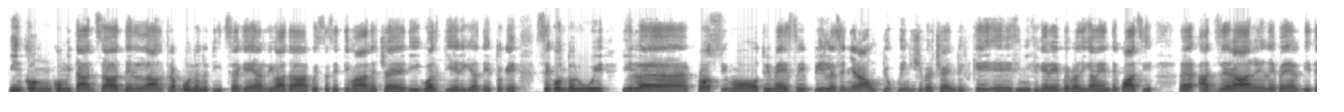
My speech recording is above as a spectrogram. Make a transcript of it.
in concomitanza dell'altra buona notizia che è arrivata questa settimana, cioè di Gualtieri che ha detto che secondo lui il eh, prossimo trimestre il PIL segnerà un più 15%, il che eh, significherebbe praticamente quasi eh, azzerare le perdite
